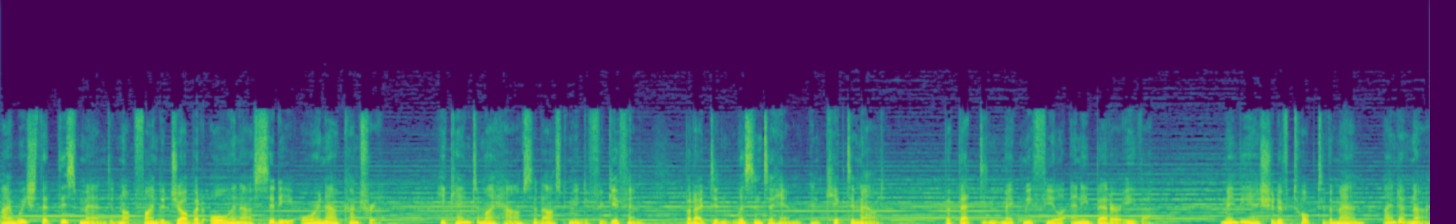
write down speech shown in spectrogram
I wish that this man did not find a job at all in our city or in our country. He came to my house and asked me to forgive him, but I didn't listen to him and kicked him out. But that didn't make me feel any better either. Maybe I should have talked to the man, I don't know.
